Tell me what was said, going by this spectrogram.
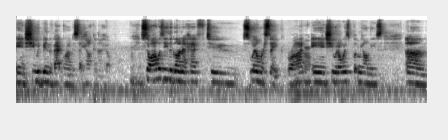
And she would be in the background to say, How can I help? Mhm. So I was either going to have to swim or sink, right? Mhm. And she would always put me on these um,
